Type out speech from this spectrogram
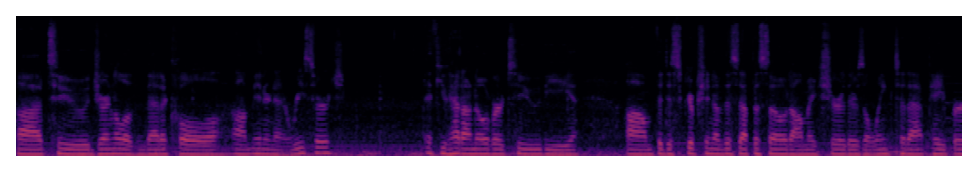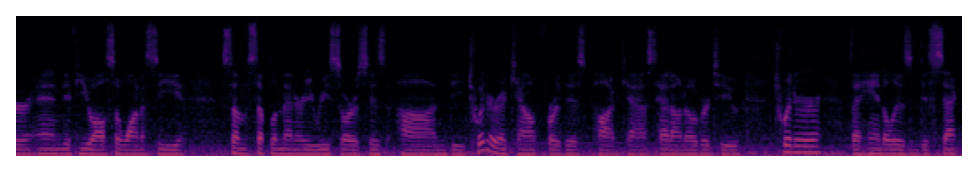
uh, to Journal of Medical um, Internet Research. If you head on over to the um, the description of this episode, I'll make sure there's a link to that paper. And if you also want to see some supplementary resources on the Twitter account for this podcast, head on over to Twitter. The handle is Dissect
